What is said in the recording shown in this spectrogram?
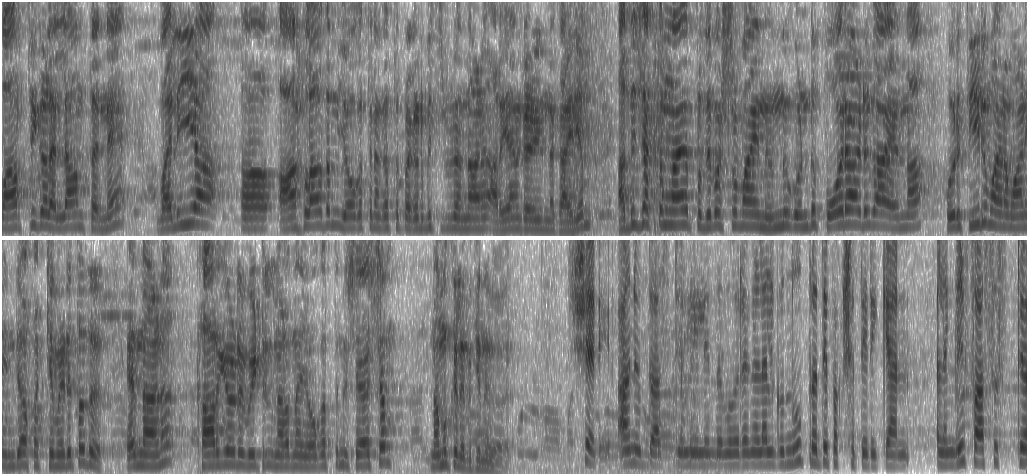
പാർട്ടികളെല്ലാം തന്നെ വലിയ ആഹ്ലാദം യോഗത്തിനകത്ത് പ്രകടിപ്പിച്ചിട്ടുണ്ടെന്നാണ് അറിയാൻ കഴിയുന്ന കാര്യം. അതിശക്തമായ പ്രതിപക്ഷമായി നിന്നുകൊണ്ട് പോരാടുക എന്ന ഒരു തീരുമാനമാണ് ഇന്ത്യ സഖ്യം എടുത്തത് എന്നാണ് ഖാർഗെയുടെ വീട്ടിൽ നടന്ന യോഗത്തിന് ശേഷം നമുക്ക് ലഭിക്കുന്ന വിവരം. ശരി. അനൂപ് ദാസ് ഡൽഹിയിൽ നിന്ന് വിവരങ്ങൾ നൽകുന്നു. പ്രതിപക്ഷത്തിരിക്കാൻ അല്ലെങ്കിൽ ഫാസിസ്റ്റ്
